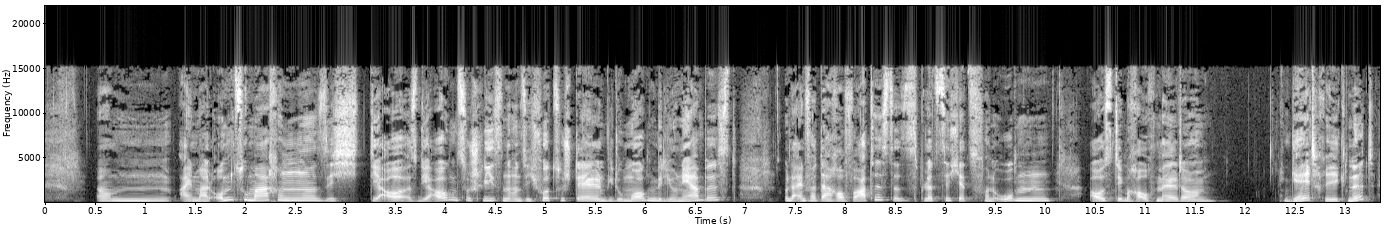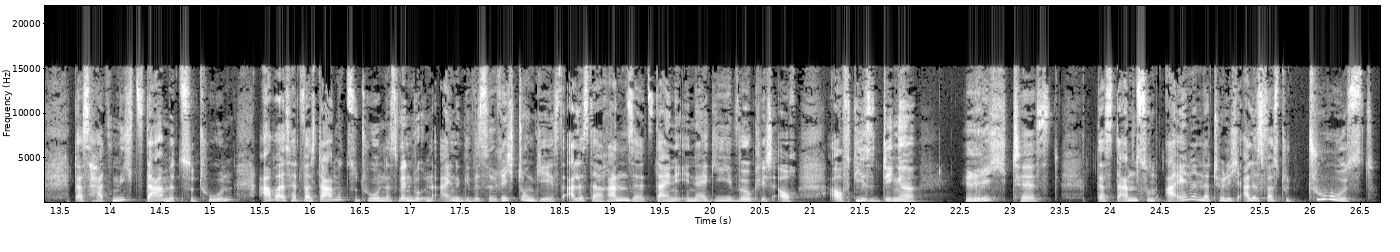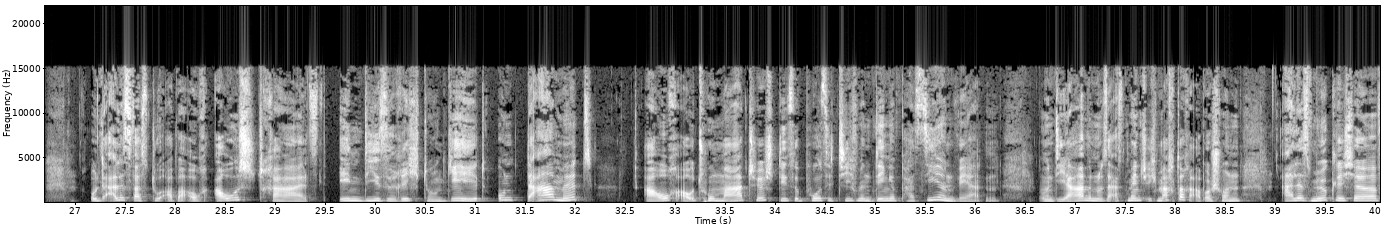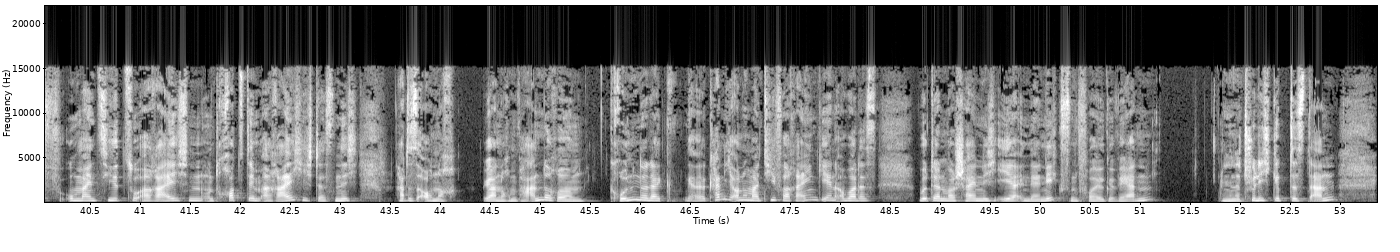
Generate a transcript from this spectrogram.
ähm, einmal umzumachen, sich die, also die Augen zu schließen und sich vorzustellen, wie du morgen Millionär bist und einfach darauf wartest, dass es plötzlich jetzt von oben aus dem Rauchmelder Geld regnet. Das hat nichts damit zu tun, aber es hat was damit zu tun, dass wenn du in eine gewisse Richtung gehst, alles daran setzt, deine Energie wirklich auch auf diese Dinge richtest, dass dann zum einen natürlich alles, was du tust und alles, was du aber auch ausstrahlst, in diese Richtung geht und damit auch automatisch diese positiven Dinge passieren werden. Und ja, wenn du sagst, Mensch, ich mache doch aber schon alles Mögliche, um mein Ziel zu erreichen und trotzdem erreiche ich das nicht, hat es auch noch ja noch ein paar andere Gründe. Da kann ich auch noch mal tiefer reingehen, aber das wird dann wahrscheinlich eher in der nächsten Folge werden. Natürlich gibt es dann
